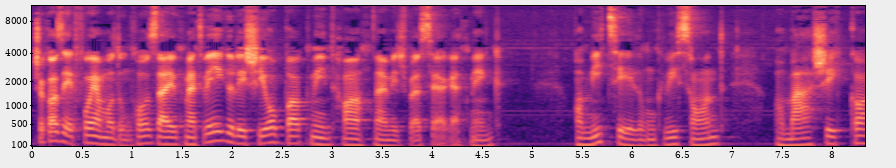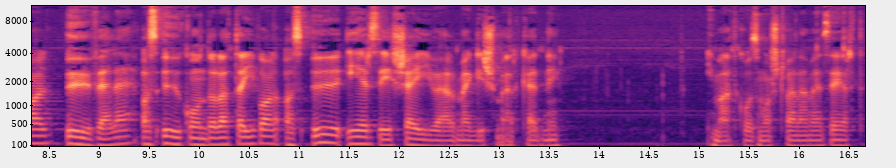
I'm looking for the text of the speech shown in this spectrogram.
Csak azért folyamodunk hozzájuk, mert végül is jobbak, mintha nem is beszélgetnénk. A mi célunk viszont a másikkal, ő vele, az ő gondolataival, az ő érzéseivel megismerkedni. Imádkozz most velem ezért.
